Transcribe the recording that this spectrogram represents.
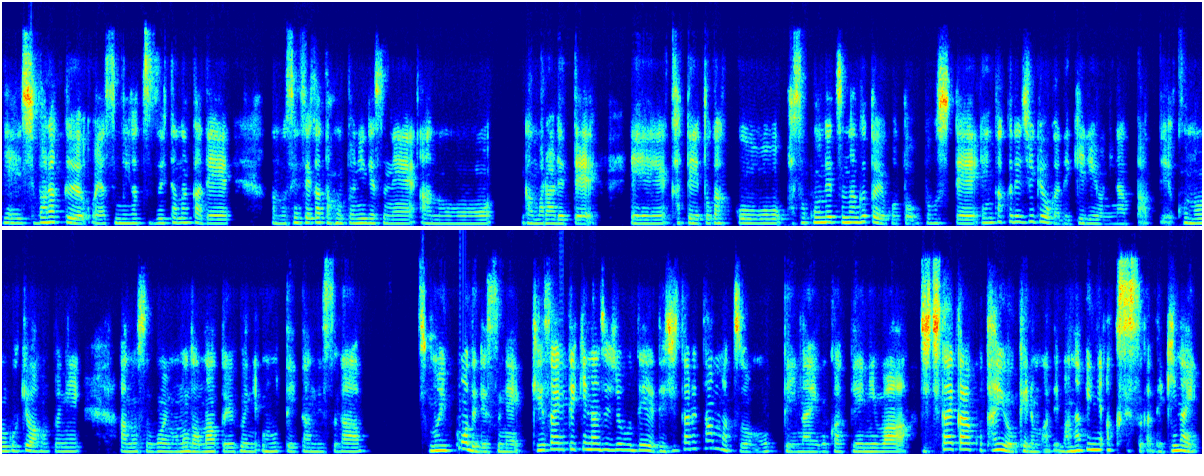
で、しばらくお休みが続いた中で、あの先生方本当にですね、あの、頑張られて、えー、家庭と学校をパソコンでつなぐということを通して遠隔で授業ができるようになったっていう、この動きは本当にあのすごいものだなというふうに思っていたんですが、その一方でですね、経済的な事情でデジタル端末を持っていないご家庭には、自治体からこう対応を受けるまで学びにアクセスができないっ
